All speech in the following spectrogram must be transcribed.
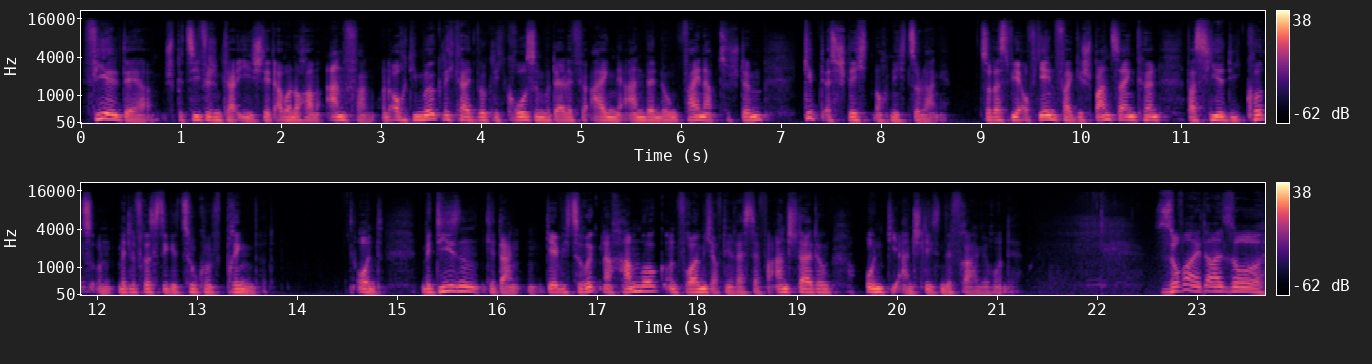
Viel der spezifischen KI steht aber noch am Anfang und auch die Möglichkeit, wirklich große Modelle für eigene Anwendungen fein abzustimmen, gibt es schlicht noch nicht so lange, sodass wir auf jeden Fall gespannt sein können, was hier die kurz- und mittelfristige Zukunft bringen wird. Und mit diesen Gedanken gebe ich zurück nach Hamburg und freue mich auf den Rest der Veranstaltung und die anschließende Fragerunde. Soweit also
